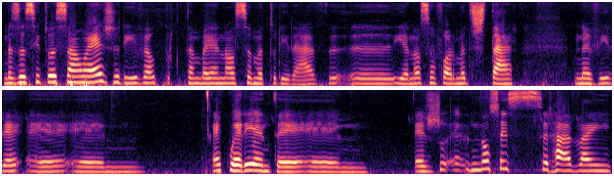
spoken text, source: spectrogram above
Mas a situação é gerível porque também a nossa maturidade uh, e a nossa forma de estar na vida é, é, é, é coerente, é, é, é não sei se será bem.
